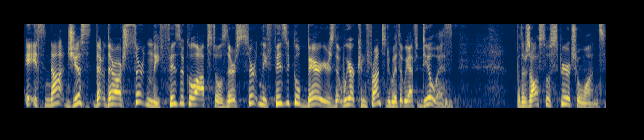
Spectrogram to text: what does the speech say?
It's not just, there are certainly physical obstacles, there are certainly physical barriers that we are confronted with that we have to deal with, but there's also spiritual ones.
